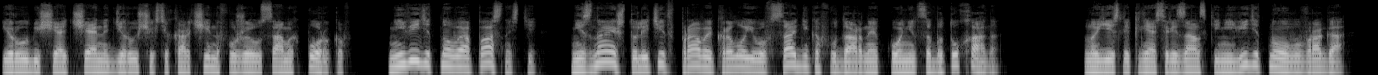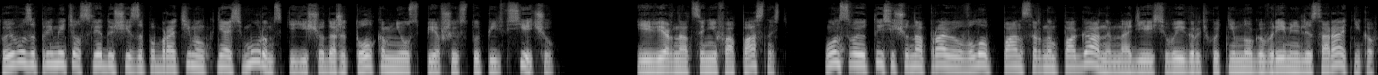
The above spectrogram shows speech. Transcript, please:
и рубящий отчаянно дерущихся харчинов уже у самых пороков, не видит новой опасности, не знает, что летит в правое крыло его всадников ударная конница Батухана. Но если князь Рязанский не видит нового врага, то его заприметил следующий за побратимом князь Муромский, еще даже толком не успевший вступить в сечу. И верно оценив опасность, он свою тысячу направил в лоб панцирным поганым, надеясь выиграть хоть немного времени для соратников,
